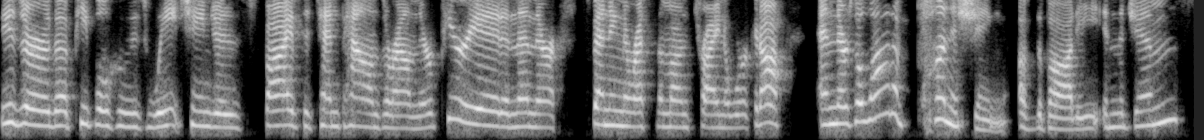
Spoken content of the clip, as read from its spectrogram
these are the people whose weight changes five to 10 pounds around their period. And then they're spending the rest of the month trying to work it off. And there's a lot of punishing of the body in the gyms.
